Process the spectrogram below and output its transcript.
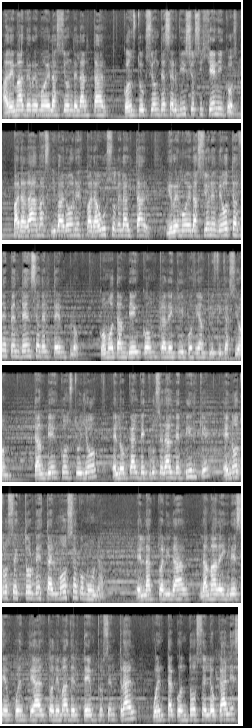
además de remodelación del altar, construcción de servicios higiénicos para damas y varones para uso del altar y remodelaciones de otras dependencias del templo, como también compra de equipos de amplificación. También construyó el local de Cruceral de Pirque en otro sector de esta hermosa comuna. En la actualidad, la amada iglesia en Puente Alto, además del templo central, cuenta con 12 locales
